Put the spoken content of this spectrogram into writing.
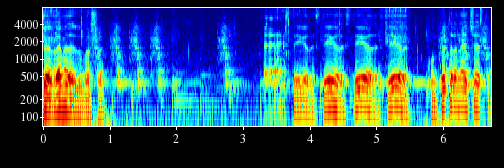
Че е време да я довърша. Е, стига да, стига да, стига да, стига да. Компютъра не е честен.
